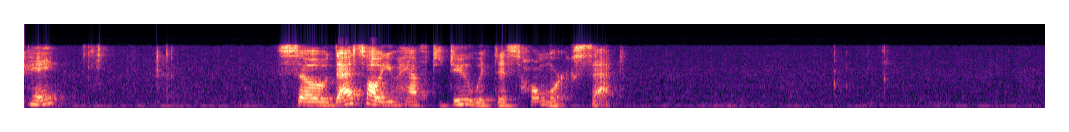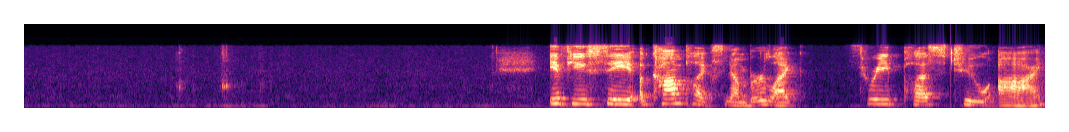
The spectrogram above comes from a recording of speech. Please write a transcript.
Okay? So that's all you have to do with this homework set. If you see a complex number like 3 plus 2i,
